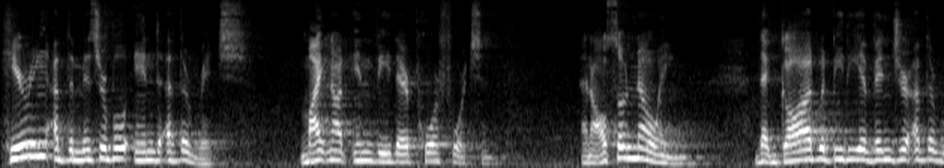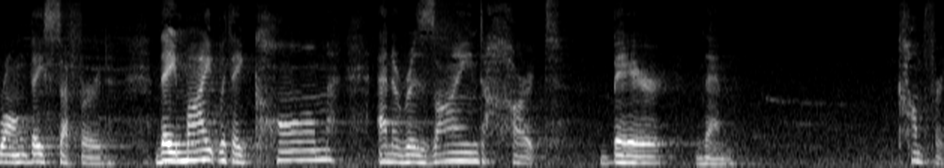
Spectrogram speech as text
hearing of the miserable end of the rich, might not envy their poor fortune, and also knowing that God would be the avenger of the wrong they suffered they might with a calm and a resigned heart bear them. Comfort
